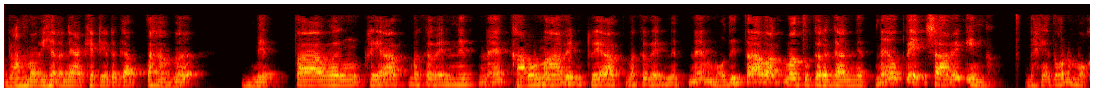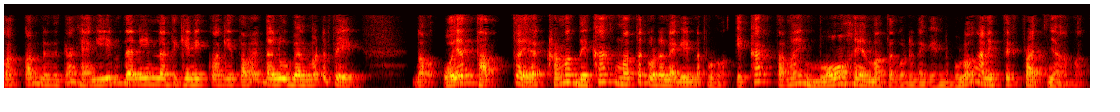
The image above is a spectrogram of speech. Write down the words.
බ්‍රහ්ම විහරණයක් හැටියට ගත්තාම මෙත්තාවෙන් ක්‍රියාත්මක වෙන්නෙත් නැහැ කරුණාවෙන් ක්‍රියාත්මක වෙන්නෙත් නැහැ මුදිතාවක් මතු කරගන්නෙත් නැහැ උපේක්ෂාවෙන් ඉන්නවා. දැන් එතකොට මොකක්වත් නිකන් හැංගීම් දැනීම් නැති කෙනෙක් වගේ තමයි බැලූ බැලමට පේන්නේ. ඔය తত্ত্বය ක්‍රම දෙකක් මත ගොඩ නැගෙන්න පුළුවන්. එකක් තමයි මෝහය මත ගොඩ නැගෙන්න පුළුවන්. අනිත් එක ප්‍රඥා මත.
